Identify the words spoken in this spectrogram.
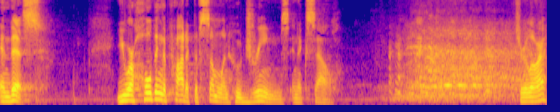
And this, you are holding the product of someone who dreams in Excel. True, Laura?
